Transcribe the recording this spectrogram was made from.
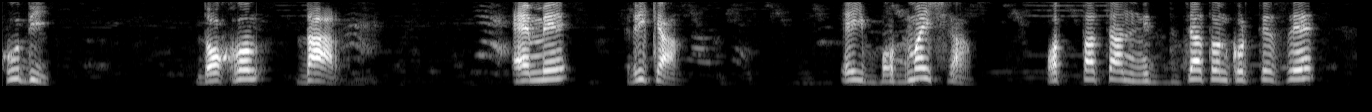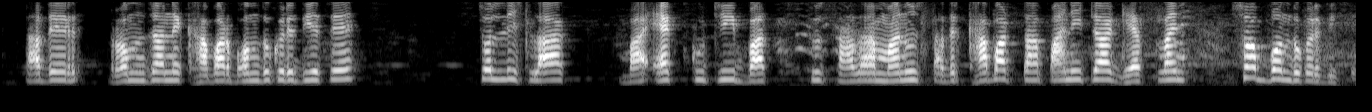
হুদি দখলদার আমেরিকা। এই বদমাইশরা অত্যাচার নির্যাতন করতেছে, তাদের রমজানে খাবার বন্ধ করে দিয়েছে। চল্লিশ লাখ বা এক কোটি বাহাত্তর সাধারণ মানুষ তাদের খাবারটা, পানিটা, গ্যাস লাইন সব বন্ধ করে দিছে।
